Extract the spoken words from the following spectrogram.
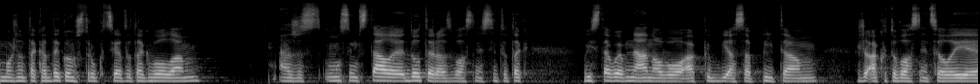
Možno taká dekonstrukcia to tak volám. A že musím stále doteraz vlastne si to tak vystavujem na novo a ja sa pýtam, že ako to vlastne celé je.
